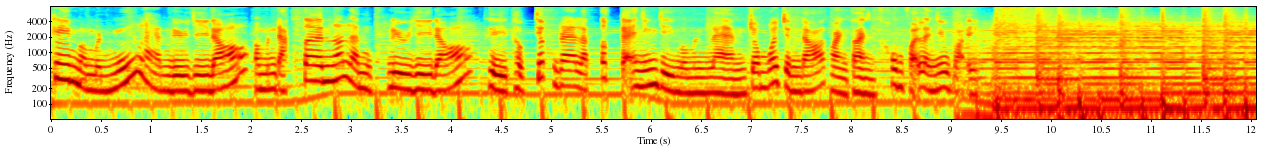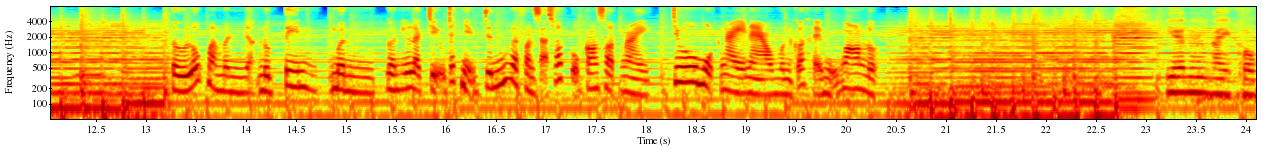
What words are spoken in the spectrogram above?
Khi mà mình muốn làm điều gì đó mà mình đặt tên nó là một điều gì đó thì thực chất ra là tất cả những gì mà mình làm trong quá trình đó hoàn toàn không phải là như vậy. Từ lúc mà mình nhận được tin mình gần như là chịu trách nhiệm chính về phần sản xuất của concert này chưa một ngày nào mình có thể ngủ ngon được Yên hay không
